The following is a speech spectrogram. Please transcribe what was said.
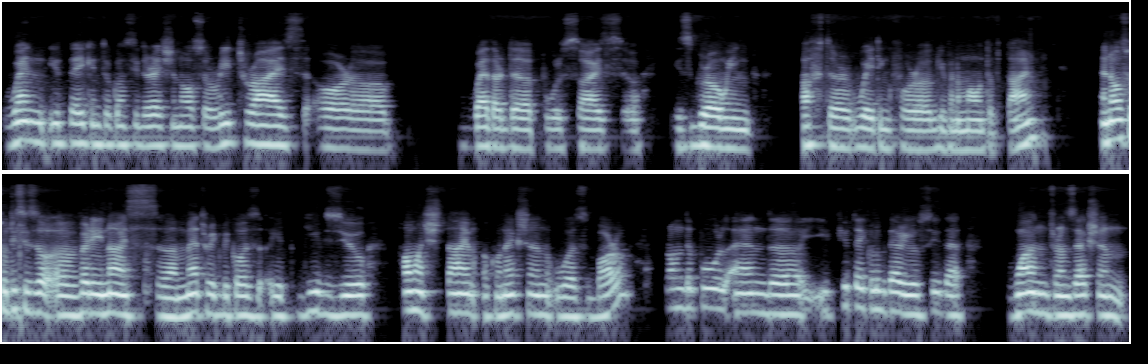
when you take into consideration also retries or whether the pool size is growing after waiting for a given amount of time. And also this is a, a very nice uh, metric because it gives you how much time a connection was borrowed from the pool. And uh, if you take a look there, you'll see that one transaction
